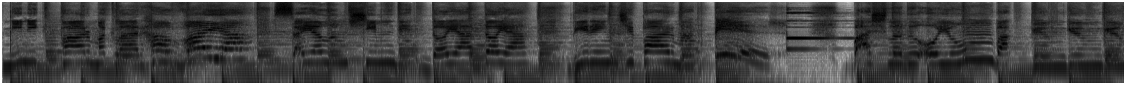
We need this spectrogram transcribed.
Minik parmaklar havaya Sayalım şimdi doya doya. Birinci parmak Başladı oyun bak güm güm güm.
